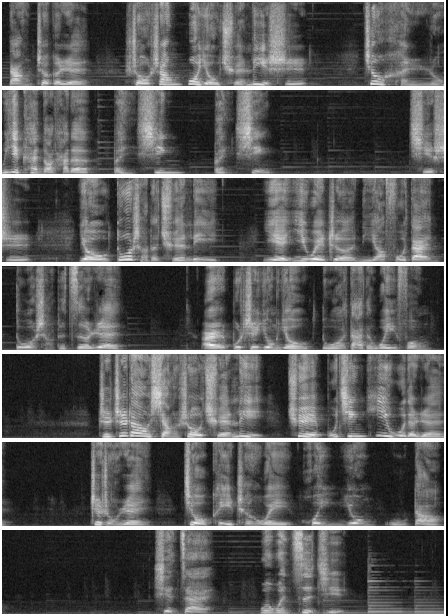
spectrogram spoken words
当这个人……”手上握有权力时，就很容易看到他的本心本性。其实，有多少的权力，也意味着你要负担多少的责任，而不是拥有多大的威风。只知道享受权力却不尽义务的人，这种人就可以称为昏庸无道。现在，问问自己。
